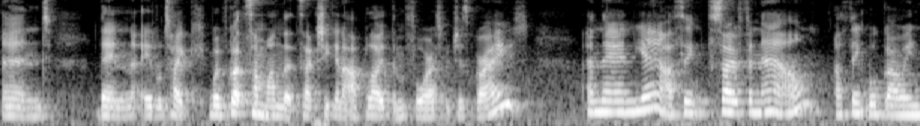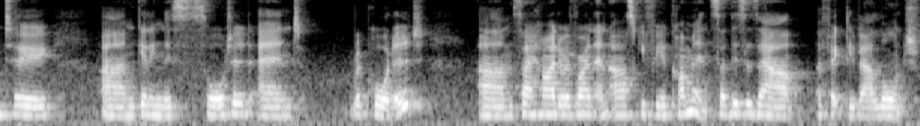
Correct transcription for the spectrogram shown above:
And then it'll take. We've got someone that's actually going to upload them for us, which is great. And then yeah, I think so. For now, I think we'll go into um, getting this sorted and recorded um, say hi to everyone and ask you for your comments. So this is our effective our launch.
